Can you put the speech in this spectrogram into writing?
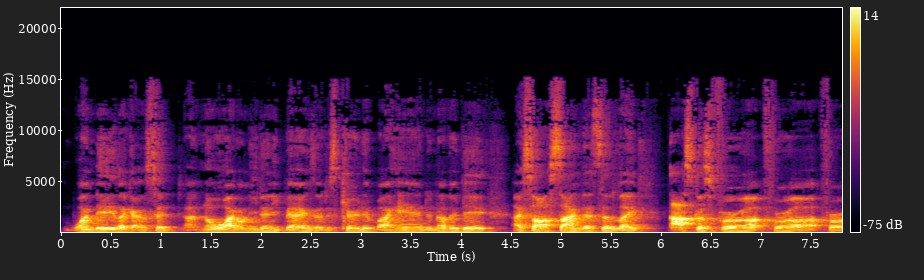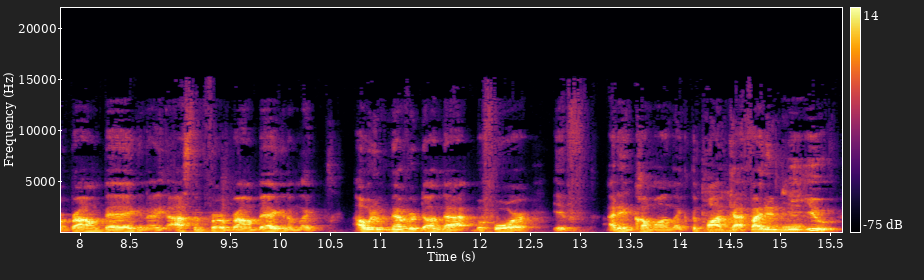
one day, like I said, uh, no, I don't need any bags. I just carried it by hand. Another day, I saw a sign that said like, ask us for a, for a, for a brown bag. And I asked them for a brown bag and I'm like, I would have never done that before if I didn't come on like the podcast, if I didn't meet you.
